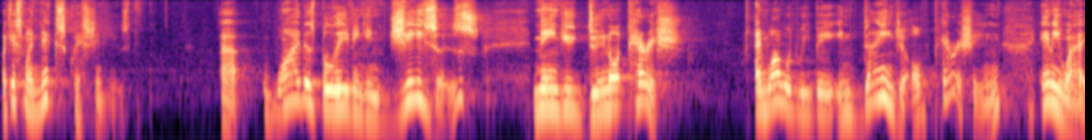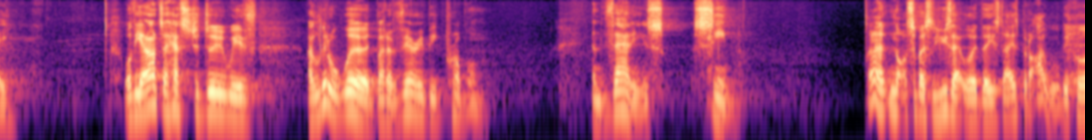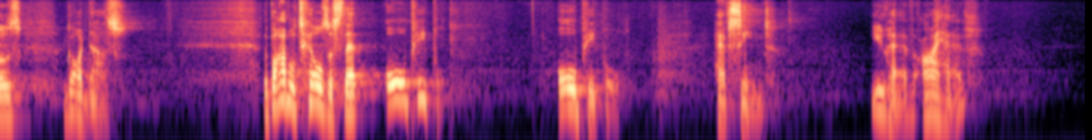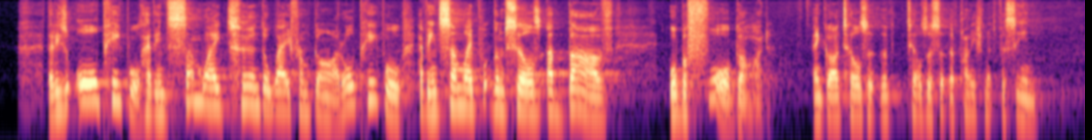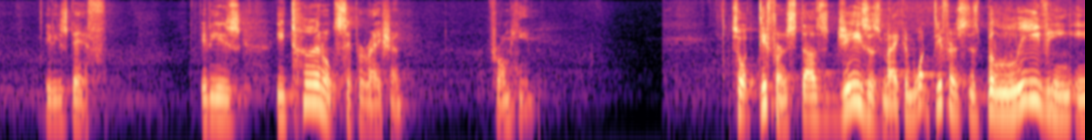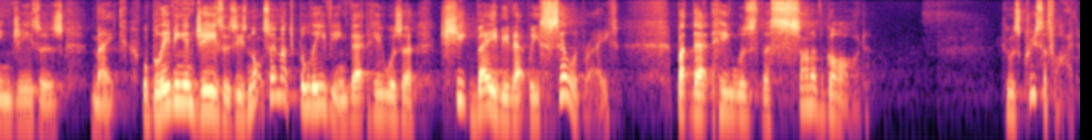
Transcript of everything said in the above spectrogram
I guess my next question is uh, why does believing in Jesus mean you do not perish? And why would we be in danger of perishing anyway? Well, the answer has to do with a little word, but a very big problem, and that is sin. I'm not supposed to use that word these days, but I will because God does. The Bible tells us that all people, all people have sinned. You have, I have. That is, all people have in some way turned away from God. All people have in some way put themselves above or before God. And God tells, it, tells us that the punishment for sin, it is death. It is eternal separation from Him. So, what difference does Jesus make? And what difference does believing in Jesus make? Well, believing in Jesus is not so much believing that he was a cute baby that we celebrate, but that he was the Son of God who was crucified.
